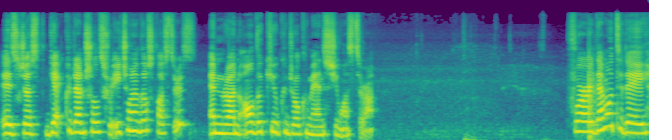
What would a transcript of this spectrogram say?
is just get credentials for each one of those clusters and run all the kube control commands she wants to run. For our demo today,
